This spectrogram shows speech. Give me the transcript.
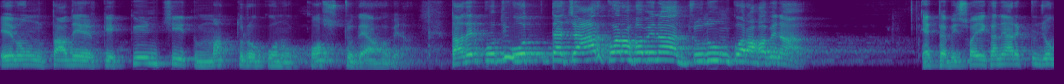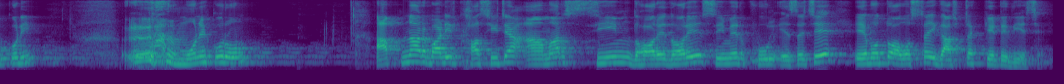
এবং তাদেরকে কিঞ্চিত মাত্র কোনো কষ্ট দেয়া হবে না। তাদের প্রতি অত্যাচার করা হবে না, জুলুম করা হবে না। একটা বিষয় এখানে আরেকটু যোগ করি। মনে করুন, আপনার বাড়ির খাসিটা আমার সিম ধরে ধরে, সিমের ফুল এসেছে এমতো অবস্থায় গাছটা কেটে দিয়েছে।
